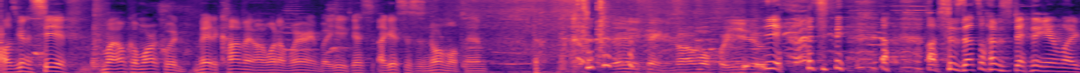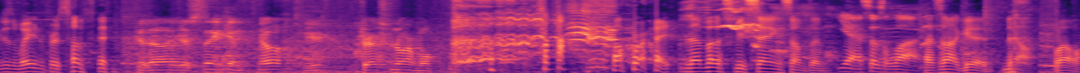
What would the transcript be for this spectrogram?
I was gonna see if my uncle Mark would made a comment on what I'm wearing, but he guess I guess this is normal to him. Anything normal for you. Yeah, I just, that's why I'm standing here. I'm like just waiting for something. Because I was just thinking, oh, you're dressed normal. All right, that must be saying something. Yeah, it says a lot. That's not good. No. Well,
